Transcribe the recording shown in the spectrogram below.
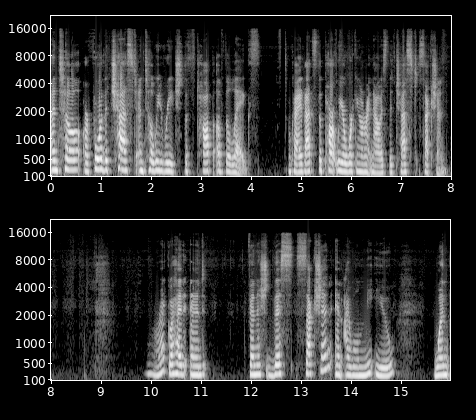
until, or for the chest until we reach the top of the legs. Okay, that's the part we are working on right now is the chest section. All right, go ahead and finish this section and I will meet you when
